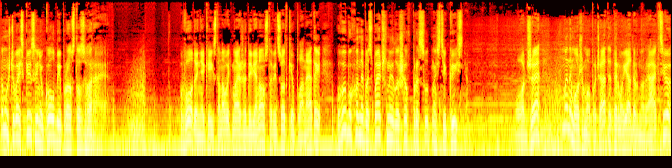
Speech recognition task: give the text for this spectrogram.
тому що весь кисень у колбі просто згорає. Водень, який становить майже 90% планети, вибухонебезпечний лише в присутності кисню. Отже, ми не можемо почати термоядерну реакцію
